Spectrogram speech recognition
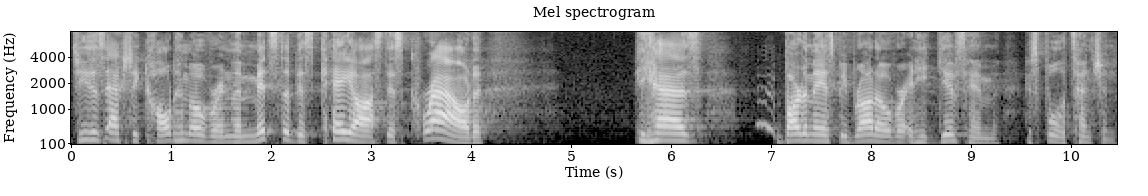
Jesus actually called him over in the midst of this chaos, this crowd. He has Bartimaeus be brought over and he gives him his full attention.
